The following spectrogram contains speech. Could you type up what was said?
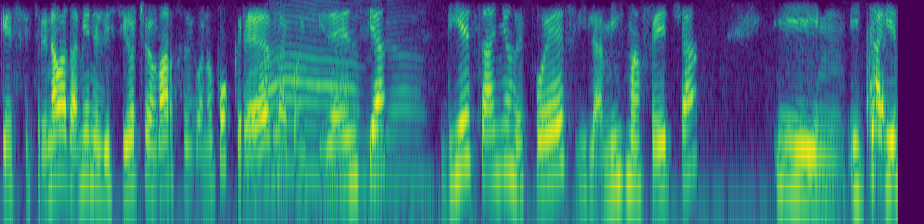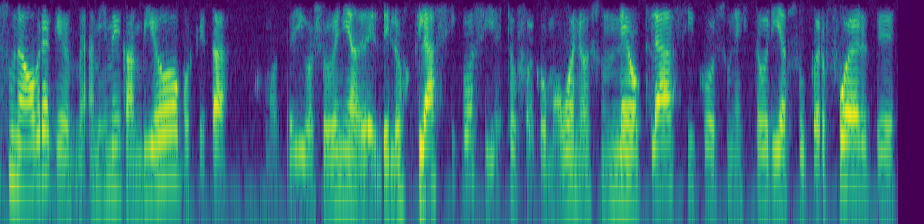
que se estrenaba también el 18 de marzo. Digo, no puedo creer la ah, coincidencia. 10 años después y la misma fecha. Y, y, y es una obra que a mí me cambió porque está como te digo, yo venía de, los clásicos y esto fue como, bueno, es un neoclásico, es una historia súper fuerte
